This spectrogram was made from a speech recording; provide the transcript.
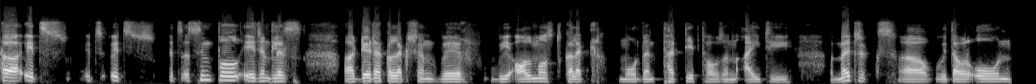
uh, it's it's it's it's a simple agentless uh, data collection where we almost collect more than 30,000 IT metrics uh, with our own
